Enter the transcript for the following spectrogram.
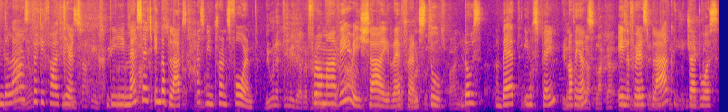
In the last 35 years, the message in the blacks has been transformed from a very shy reference to those that in Spain, nothing else. In the first plaque that was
